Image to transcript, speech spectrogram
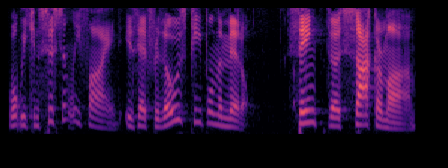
What we consistently find is that for those people in the middle, think the soccer mom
